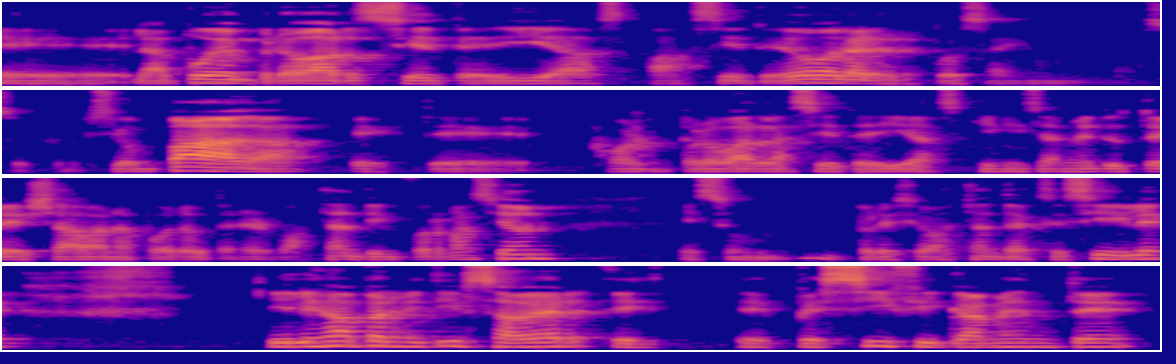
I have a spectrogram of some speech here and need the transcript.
Eh, la pueden probar 7 días a 7 dólares, después hay una suscripción paga. Este, con probarla 7 días inicialmente ustedes ya van a poder obtener bastante información, es un precio bastante accesible y les va a permitir saber específicamente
